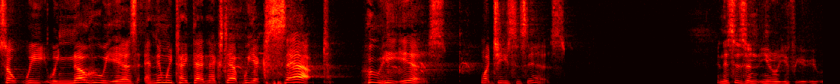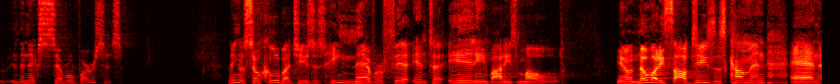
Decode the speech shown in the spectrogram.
So we, we know who he is, and then we take that next step. We accept who he is, what Jesus is. And this is in, you know, if you, in the next several verses. The thing that's so cool about Jesus, he never fit into anybody's mold. You know, nobody saw Jesus coming, and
